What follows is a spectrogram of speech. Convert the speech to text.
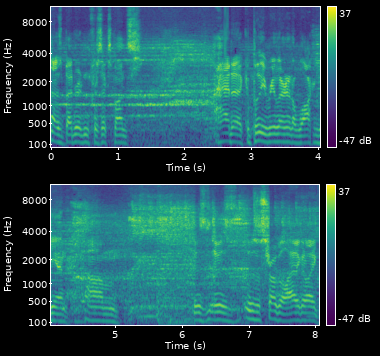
I was bedridden for six months. I had to completely relearn how to walk again. Um, it was, it was it was a struggle. I had to go like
